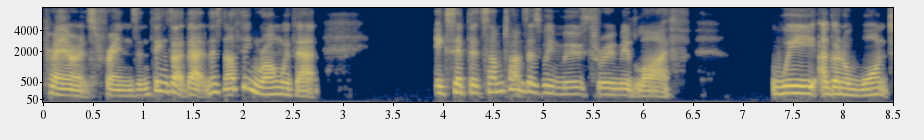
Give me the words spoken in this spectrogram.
parents, friends, and things like that. And there's nothing wrong with that, except that sometimes as we move through midlife, we are going to want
